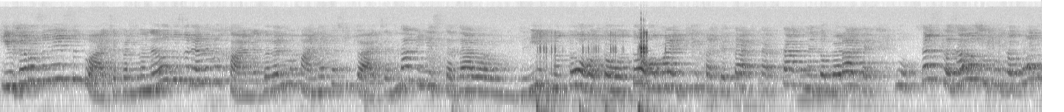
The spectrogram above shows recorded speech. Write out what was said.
І вже розумію ситуацію. Перезвонила до Зоряни Михайлівни. Зоряна Михайлівна, яка ситуація? Вона мені сказала, згідно того, того, того, мають їхати так, так, так, не добирати. Ну, все сказала, що по закону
